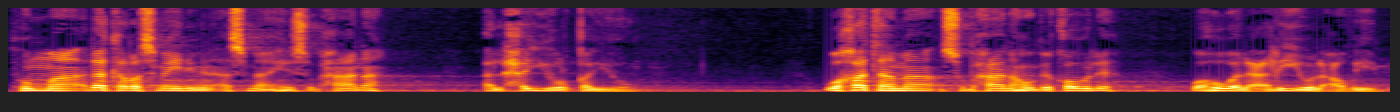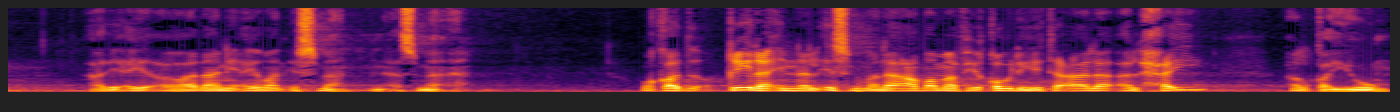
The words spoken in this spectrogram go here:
ثم ذكر اسمين من أسمائه سبحانه الحي القيوم. وختم سبحانه بقوله وهو العلي العظيم. هذان أيضا اسمان من أسمائه. وقد قيل إن الاسم الاعظم في قوله تعالى الحي القيوم.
